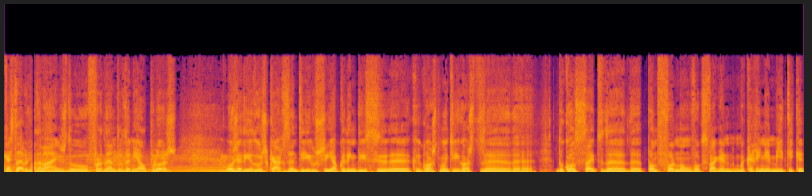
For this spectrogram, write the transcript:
Cá estamos. Nada mais do Fernando Daniel por hoje. Hoje é dia dos carros antigos e há bocadinho disse eh, que gosto muito e gosto da- do conceito da, da Ponte Forma, um Volkswagen, uma carrinha mítica.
